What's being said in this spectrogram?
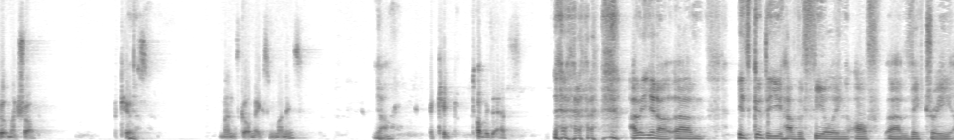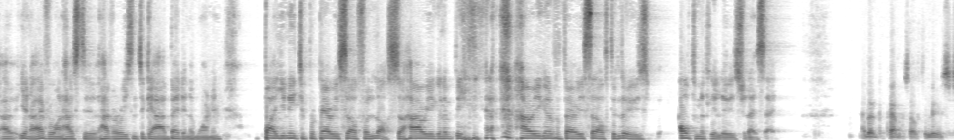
build my shop because man's got to make some monies. Yeah. I kick Tommy's ass. I mean, you know, um, it's good that you have the feeling of uh, victory. Uh, you know, everyone has to have a reason to get out of bed in the morning, but you need to prepare yourself for loss. So how are you going to be? how are you going to prepare yourself to lose? Ultimately, lose, should I say? I don't prepare myself to lose.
